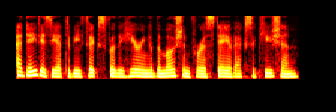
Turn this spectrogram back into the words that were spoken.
A date is yet to be fixed for the hearing of the motion for a stay of execution.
